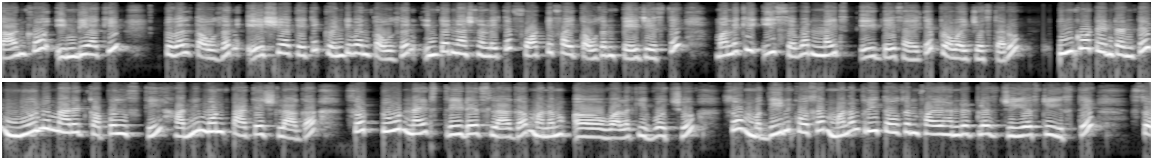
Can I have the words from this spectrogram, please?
దాంట్లో ఇండియాకి ట్వెల్వ్ థౌజండ్ ఏషియాకి అయితే ట్వంటీ వన్ థౌజండ్ ఇంటర్నేషనల్ అయితే ఫార్టీ ఫైవ్ థౌజండ్ పే చేస్తే మనకి ఈ సెవెన్ నైట్స్ ఎయిట్ డేస్ అయితే ప్రొవైడ్ చేస్తారు. ఇంకోటి ఏంటంటే న్యూలీ మ్యారీడ్ కపుల్స్కి హనీమూన్ ప్యాకేజ్ లాగా so two nights three days లాగా మనం వాళ్ళకి ఇవ్వచ్చు. సో దీనికోసం మనం three thousand five hundred plus GST ఇస్తే సో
